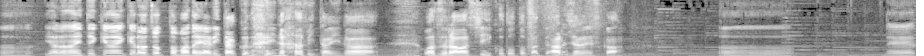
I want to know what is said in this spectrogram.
うん、やらないといけないけど、ちょっとまだやりたくないな、みたいな、煩わしいこととかってあるじゃないですか。うん、ね。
